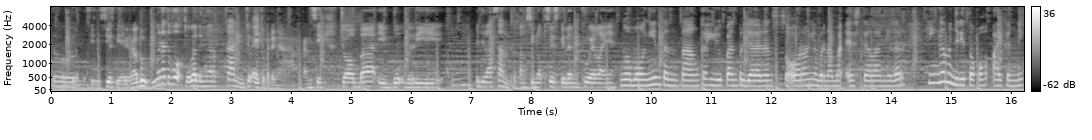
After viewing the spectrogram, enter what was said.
Betul. program Movilisius di hari Rabu gimana tuh bu coba dengarkan Co- eh coba dengarkan sih coba ibu beri apa namanya penjelasan tentang sinopsis film Cruella-nya ngomongin tentang kehidupan perjalanan seseorang yang bernama Estella Miller hingga menjadi tokoh ikonik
